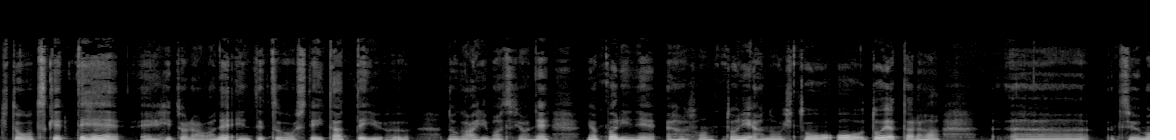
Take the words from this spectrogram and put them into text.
人をつけて、え、ヒトラーはね演説をしていたっていうのがありますよね。やっぱりね本当にあの人をどうやったら注目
